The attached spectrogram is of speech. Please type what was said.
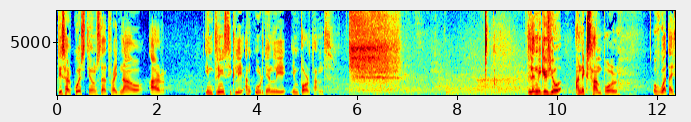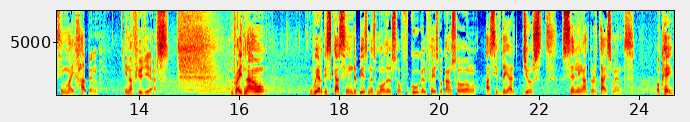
These are questions that right now are intrinsically and urgently important. Let me give you an example of what I think might happen in a few years. Right now, we are discussing the business models of Google, Facebook, and so on as if they are just selling advertisements. Okay?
